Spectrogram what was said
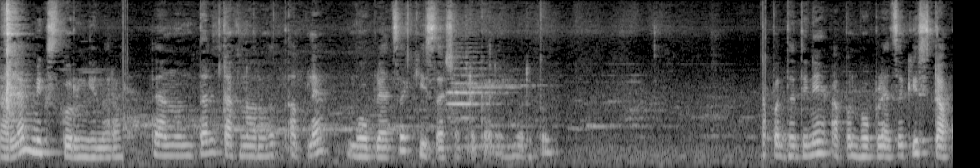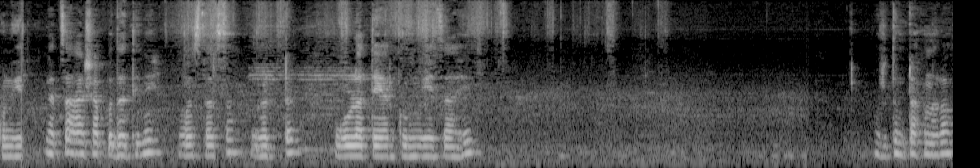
याला मिक्स करून घेणार आहोत त्यानंतर टाकणार आहोत आपल्या भोपळ्याचं किस अशा प्रकारे. वरतून या पद्धतीने आपण भोपळ्याचं किस टाकून घे याचा अशा पद्धतीने मस्त असा घट्ट गोळा तयार करून घ्यायचा आहे. वरतून टाकणार आहोत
